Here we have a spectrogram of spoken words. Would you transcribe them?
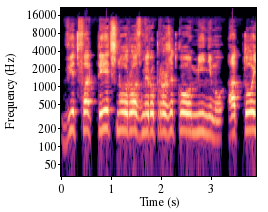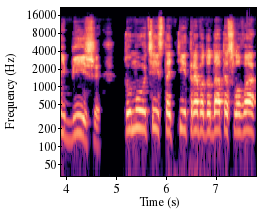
від фактичного розміру прожиткового мінімуму, а то й більше. Тому у цій статті треба додати слова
